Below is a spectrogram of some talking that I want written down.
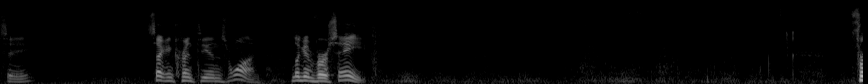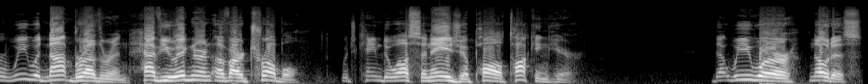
See? 2 Corinthians 1. Look at verse 8. For we would not, brethren, have you ignorant of our trouble, which came to us in Asia, Paul talking here, that we were, notice,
